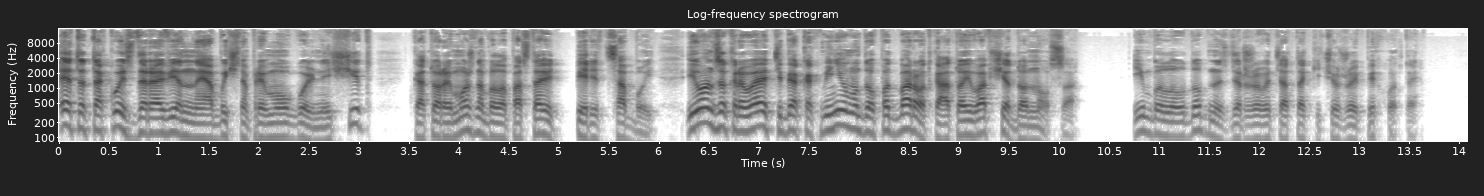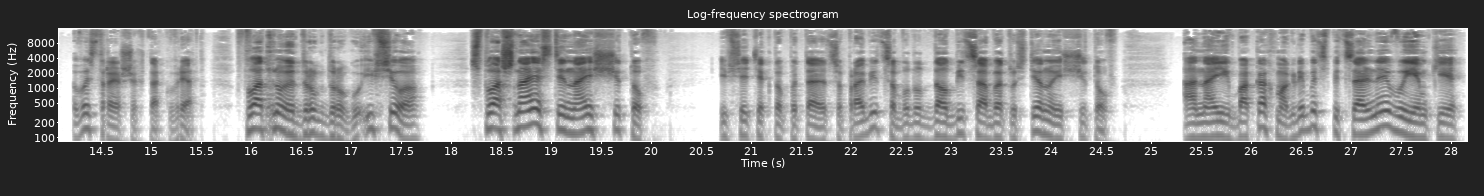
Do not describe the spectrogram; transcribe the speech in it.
Это такой здоровенный, обычно прямоугольный щит, который можно было поставить перед собой. И он закрывает тебя как минимум до подбородка, а то и вообще до носа. Им было удобно сдерживать атаки чужой пехоты. Выстроишь их так в ряд, вплотную друг к другу, и все. Сплошная стена из щитов — и все те, кто пытаются пробиться, будут долбиться об эту стену из щитов, а на их боках могли быть специальные выемки,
